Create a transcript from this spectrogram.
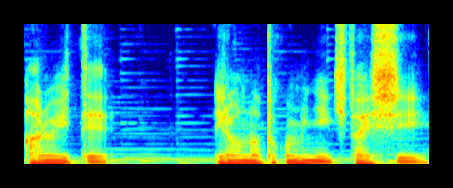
歩いて、いろんなとこ見に行きたいし、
